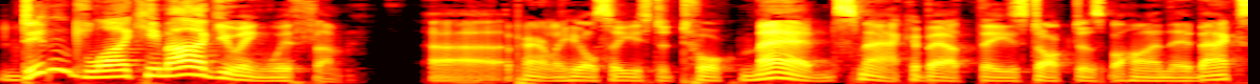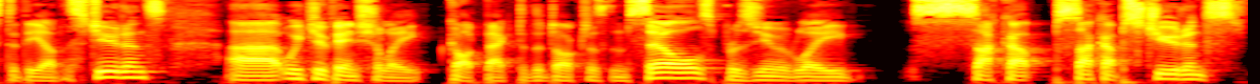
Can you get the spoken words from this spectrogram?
didn't like him arguing with them. Uh, apparently, he also used to talk mad smack about these doctors behind their backs to the other students, uh, which eventually got back to the doctors themselves, presumably suck up suck up students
